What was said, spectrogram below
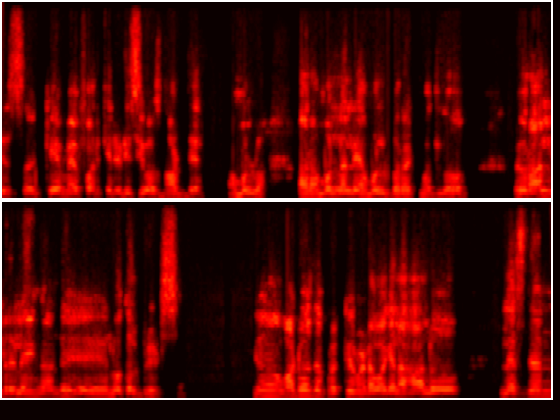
this came a for KDDC was not there Amul ಅವ್ರ ಅಮೂಲ್ನಲ್ಲಿ ಅಮೂಲ್ ಬರಕ್ ಮೊದ್ಲು ಇವ್ರ all relying on the local breeds what was the procurement ಅವಾಗೆಲ್ಲ ಹಾಲು ಲೆಸ್ ದೆನ್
